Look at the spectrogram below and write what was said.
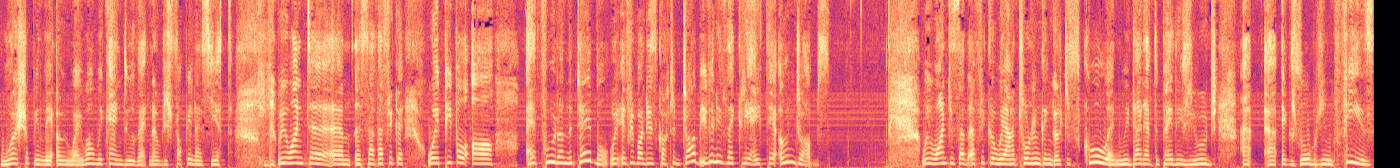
worship in their own way. Well, we can't do that. Nobody's stopping us yet. We want uh, um, a South Africa where people are have food on the table, where everybody's got a job, even if they create their own jobs. We want a South Africa where our children can go to school and we don't have to pay these huge, uh, uh, exorbitant fees.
